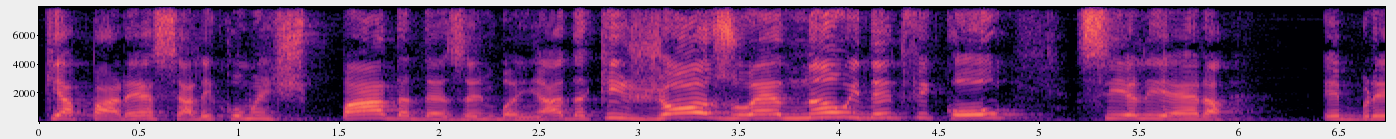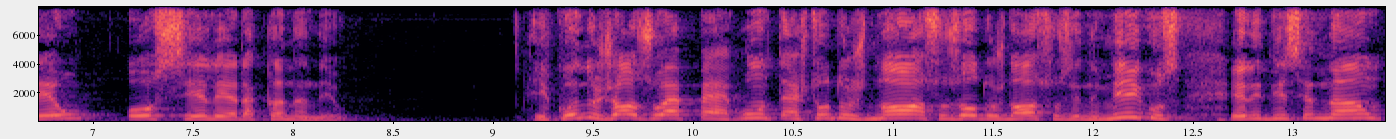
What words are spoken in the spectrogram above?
que aparece ali com uma espada desembanhada, que Josué não identificou se ele era hebreu ou se ele era cananeu. E quando Josué pergunta, és tu dos nossos ou dos nossos inimigos? Ele disse, não,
